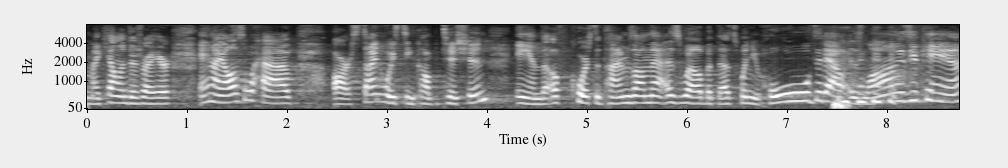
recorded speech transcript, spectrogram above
My calendar's right here. And I also have our Stein hoisting competition. And the, of course, the time's on that as well. But that's when you hold it out as long as you can.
